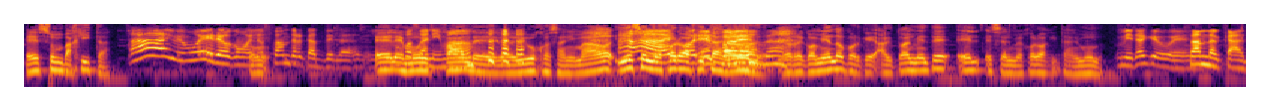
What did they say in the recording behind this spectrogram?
Es un bajista. Ay, me muero, como Como- los Thundercats de, la, de los Él es dibujos muy animados. fan de los dibujos animados y es el Ah, mejor es bajista del mundo. Lo recomiendo porque actualmente él es el mejor bajista del mundo. Mirá qué bueno. Thundercat.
